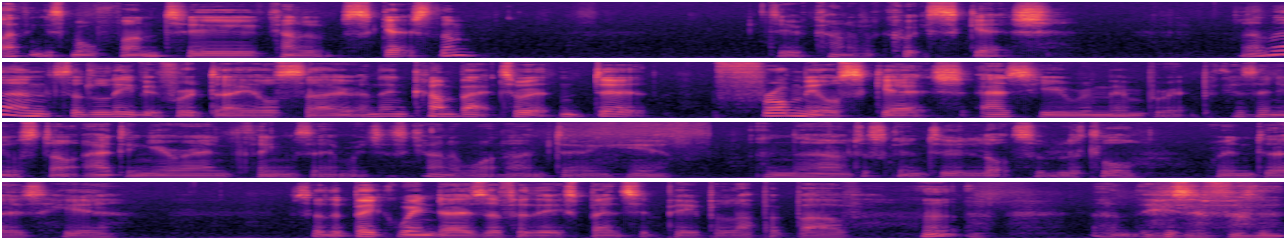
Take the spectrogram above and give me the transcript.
I think it's more fun to kind of sketch them. Do kind of a quick sketch, and then sort of leave it for a day or so, and then come back to it and do it from your sketch as you remember it because then you'll start adding your own things in which is kind of what I'm doing here. And now I'm just going to do lots of little windows here. So the big windows are for the expensive people up above. And these are for the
